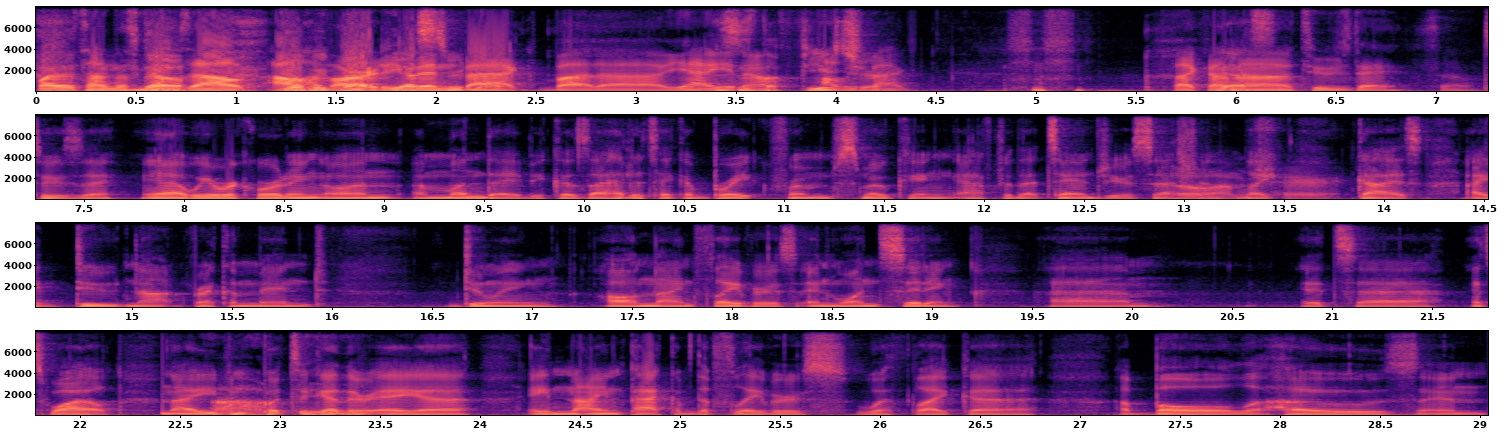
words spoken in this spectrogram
by the time this No, comes out, I'll be have back already been back. But uh, yeah, you This is know, the future. Back. back on Yes. uh, Tuesday. So Tuesday. Yeah, we were recording on a Monday because I had to take a break from smoking after that Tangier session. Oh, I'm like, sure. guys, I do not recommend doing all nine flavors in one sitting. Um, it's uh, it's wild. And I even Oh, put dude. together a uh, a nine pack of the flavors with like a a bowl, a hose, and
